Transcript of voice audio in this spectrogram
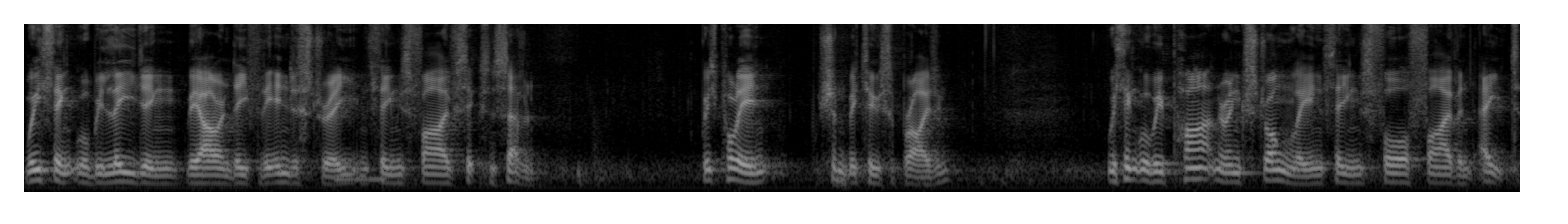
we think we'll be leading the R&D for the industry in themes 5, 6 and 7, which probably shouldn't be too surprising. We think we'll be partnering strongly in themes 4, 5 and 8,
